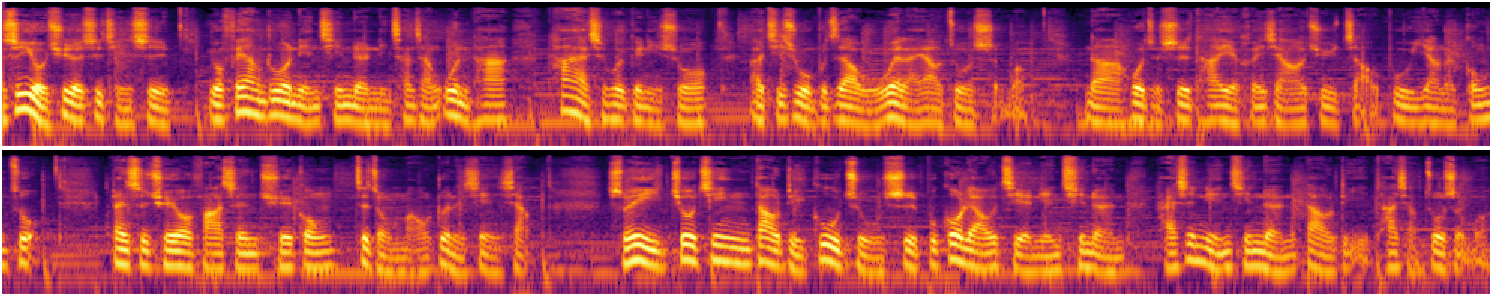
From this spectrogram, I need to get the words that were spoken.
可是有趣的事情是，有非常多的年轻人，你常常问他，他还是会跟你说，呃，其实我不知道我未来要做什么。那或者是他也很想要去找不一样的工作，但是却又发生缺工这种矛盾的现象。所以，究竟到底雇主是不够了解年轻人，还是年轻人到底他想做什么？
